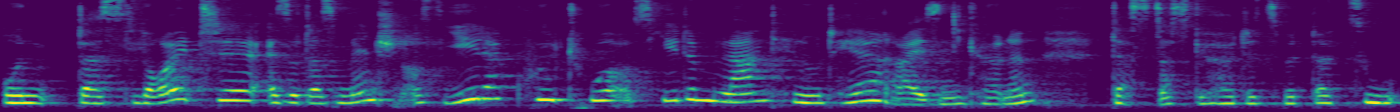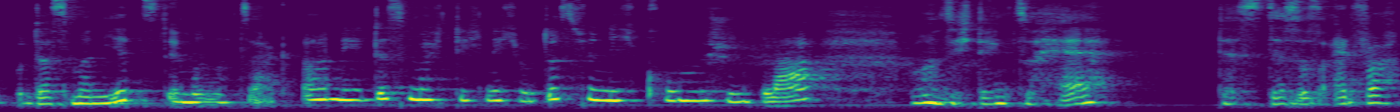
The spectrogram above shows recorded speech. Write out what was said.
Und dass Leute, also dass Menschen aus jeder Kultur, aus jedem Land hin und her reisen können, das, das gehört jetzt mit dazu. Und dass man jetzt immer noch sagt, oh nee, das möchte ich nicht und das finde ich komisch und bla. Und man sich denkt so, hä? Das, das ist einfach,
